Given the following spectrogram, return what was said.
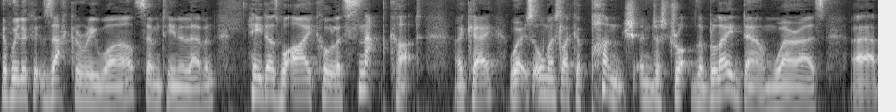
if we look at Zachary Wylde, 1711, he does what I call a snap cut, okay? Where it's almost like a punch and just drop the blade down. Whereas uh,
